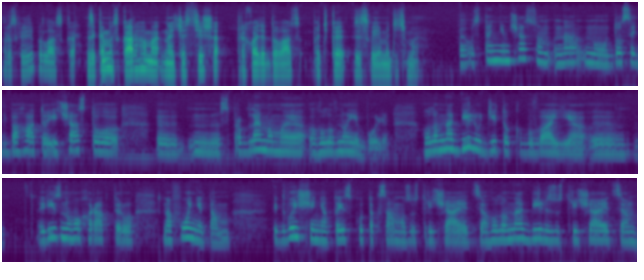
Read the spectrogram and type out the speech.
Розкажіть, будь ласка, з якими скаргами найчастіше приходять до вас батьки зі своїми дітьми? Останнім часом на ну досить багато і часто е, з проблемами головної болі. Головна біль у діток буває е, різного характеру. На фоні там підвищення тиску так само зустрічається. Головна біль зустрічається.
